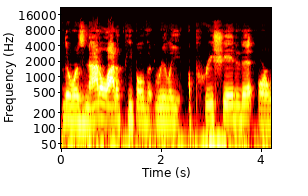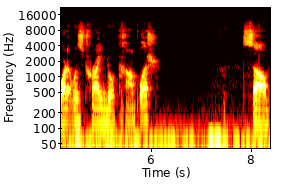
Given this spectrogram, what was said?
there was not a lot of people that really appreciated it or what it was trying to accomplish. So,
